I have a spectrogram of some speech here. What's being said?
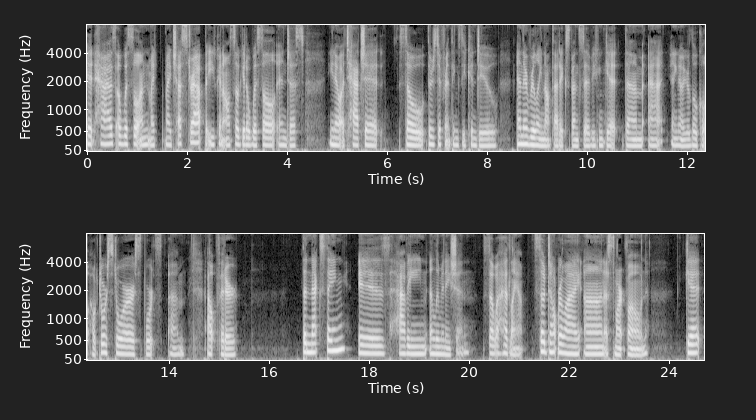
it has a whistle on my, my chest strap, but you can also get a whistle and just, you know, attach it. So there's different things you can do and they're really not that expensive. You can get them at, you know, your local outdoor store, sports um, outfitter. The next thing is having illumination, so a headlamp. So don't rely on a smartphone. Get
